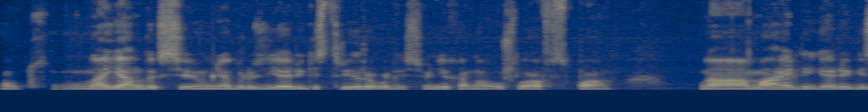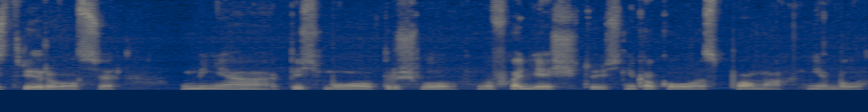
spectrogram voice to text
Вот на Яндексе у меня друзья регистрировались, у них она ушла в спам. На Майле я регистрировался, у меня письмо пришло во входящий, то есть никакого спама не было.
